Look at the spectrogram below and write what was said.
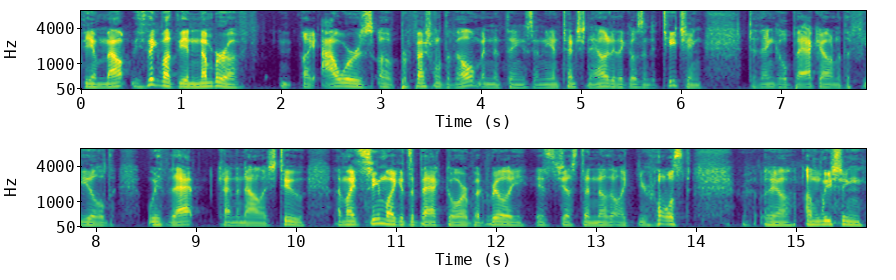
the amount you think about the number of like hours of professional development and things and the intentionality that goes into teaching to then go back out into the field with that kind of knowledge too. It might seem like it's a back door, but really it's just another like you're almost you know unleashing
